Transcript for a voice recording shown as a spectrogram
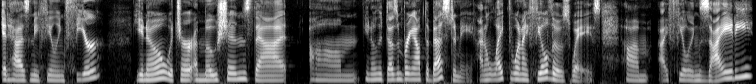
It has me feeling fear, you know, which are emotions that um, you know, that doesn't bring out the best in me. I don't like when I feel those ways. Um, I feel anxiety.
